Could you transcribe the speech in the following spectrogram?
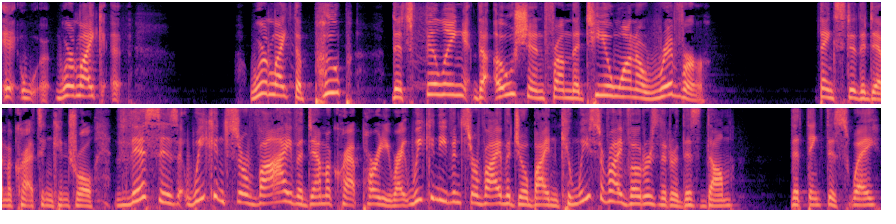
eh, we're like, eh, we're like the poop that's filling the ocean from the Tijuana River thanks to the Democrats in control. This is, we can survive a Democrat party, right? We can even survive a Joe Biden. Can we survive voters that are this dumb, that think this way?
